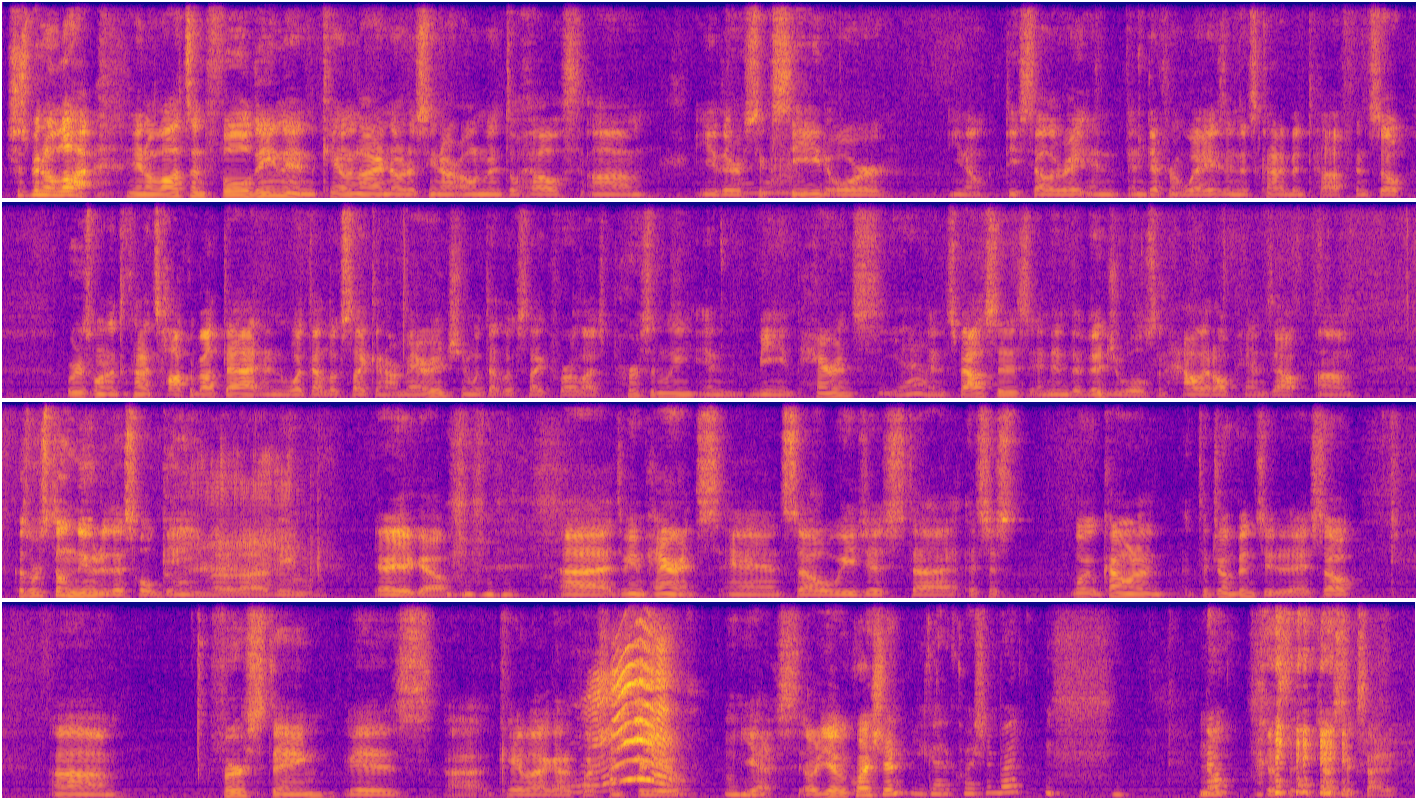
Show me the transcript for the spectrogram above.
it's just been a lot, and a lot's unfolding. And Kayla and I are noticing our own mental health um, either succeed or, you know, decelerate in, in different ways, and it's kind of been tough. And so, we're just wanting to kind of talk about that and what that looks like in our marriage and what that looks like for our lives personally and being parents yeah. and spouses and individuals and how that all pans out. Because we're still new to this whole game of uh, being, there you go, uh, to being parents. And so we just, uh, it's just what we kind of wanted to jump into today. So, um, first thing is, uh, Kayla, I got a question for you. Mhm. Yes. Oh, you have a question? You got a question, bud? Nope. just, just excited.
